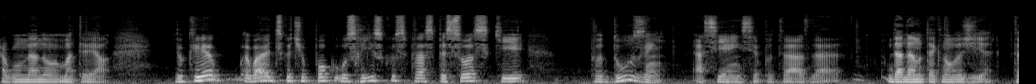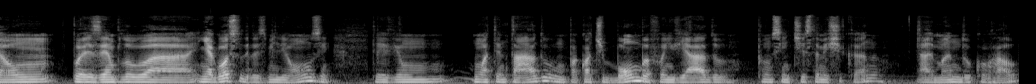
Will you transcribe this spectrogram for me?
algum nanomaterial. Eu queria agora discutir um pouco os riscos para as pessoas que produzem a ciência por trás da, da nanotecnologia. Então, por exemplo, a, em agosto de 2011, teve um, um atentado, um pacote bomba foi enviado por um cientista mexicano, Armando Corral,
